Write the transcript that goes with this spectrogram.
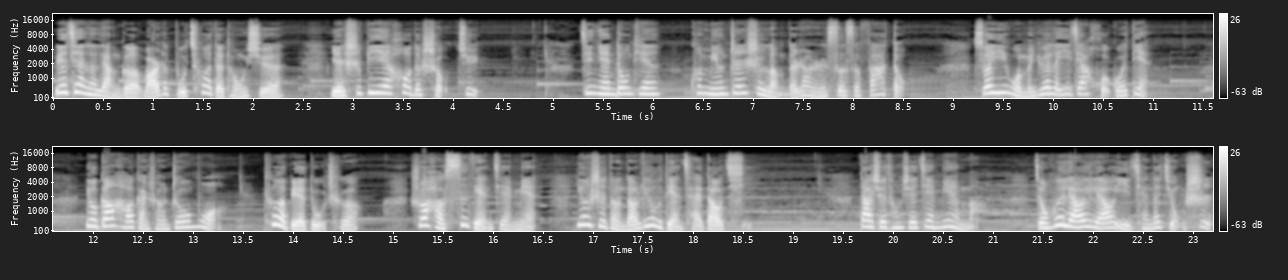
约见了两个玩的不错的同学，也是毕业后的首聚。今年冬天昆明真是冷得让人瑟瑟发抖，所以我们约了一家火锅店，又刚好赶上周末，特别堵车，说好四点见面，硬是等到六点才到齐。大学同学见面嘛。总会聊一聊以前的囧事，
